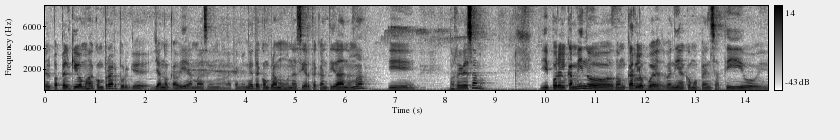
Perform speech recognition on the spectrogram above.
el papel que íbamos a comprar porque ya no cabía más en la camioneta. Compramos una cierta cantidad nomás y nos regresamos. Y por el camino don Carlos pues venía como pensativo y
